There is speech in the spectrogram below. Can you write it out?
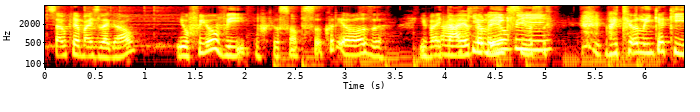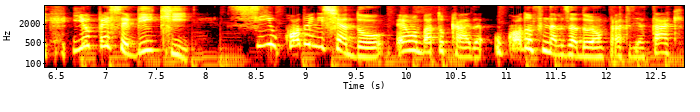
Sabe o que é mais legal? Eu fui ouvir, porque eu sou uma pessoa curiosa. E vai estar tá ah, aqui o link. Você... Vai ter o link aqui. E eu percebi que se o código iniciador é uma batucada, o código finalizador é um prato de ataque,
